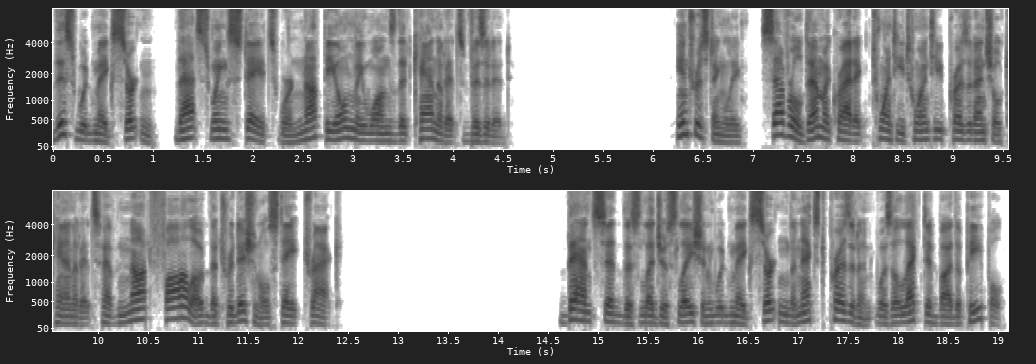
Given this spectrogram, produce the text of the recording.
This would make certain that swing states were not the only ones that candidates visited Interestingly, several Democratic 2020 presidential candidates have not followed the traditional state track. Bentz said this legislation would make certain the next president was elected by the people.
